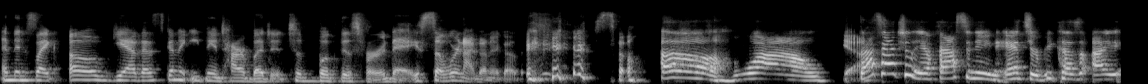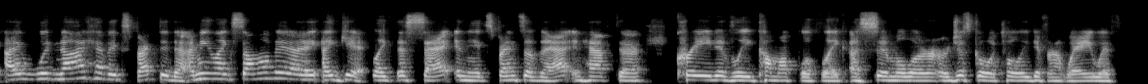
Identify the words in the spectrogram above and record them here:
And then it's like, oh yeah, that's gonna eat the entire budget to book this for a day. So we're not gonna go there. so Oh wow. Yeah. That's actually a fascinating answer because I I would not have expected that. I mean, like some of it I, I get, like the set and the expense of that and have to creatively come up with like a similar or just go a totally different way with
